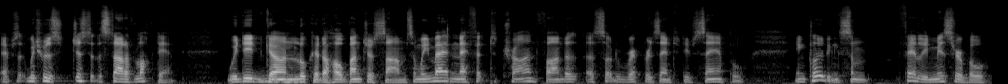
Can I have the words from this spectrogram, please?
episode, which was just at the start of lockdown, we did go and mm. look at a whole bunch of Psalms and we made an effort to try and find a, a sort of representative sample, including some fairly miserable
